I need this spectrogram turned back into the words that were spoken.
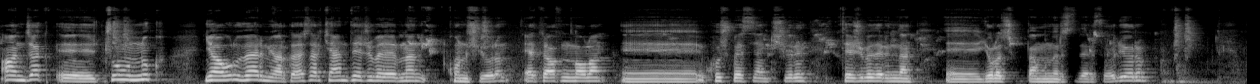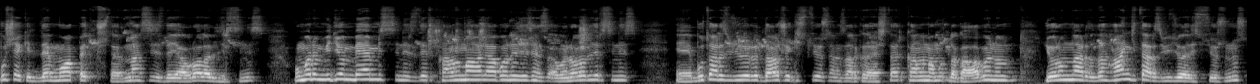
Ancak e, çoğunluk yavru vermiyor arkadaşlar. Kendi tecrübelerimden konuşuyorum. Etrafımda olan e, kuş besleyen kişilerin tecrübelerinden e, yola çıkıp ben bunları sizlere söylüyorum. Bu şekilde muhabbet kuşlarından siz de yavru alabilirsiniz. Umarım videomu beğenmişsinizdir. Kanalıma hala abone değilseniz abone olabilirsiniz. E, bu tarz videoları daha çok istiyorsanız arkadaşlar kanalıma mutlaka abone olun. Yorumlarda da hangi tarz videolar istiyorsunuz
